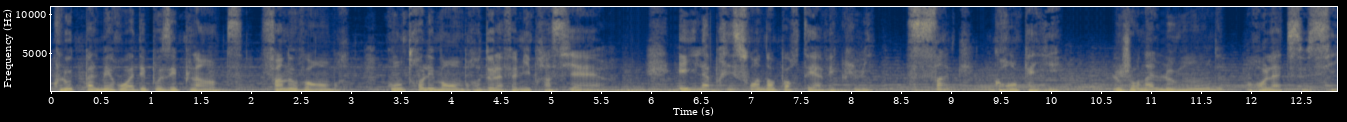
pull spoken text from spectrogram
Claude Palmero a déposé plainte, fin novembre, contre les membres de la famille princière. Et il a pris soin d'emporter avec lui cinq grands cahiers. Le journal Le Monde relate ceci.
